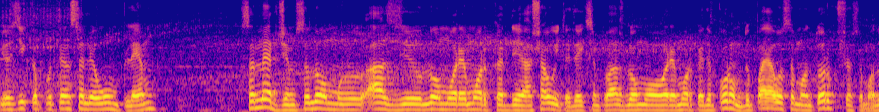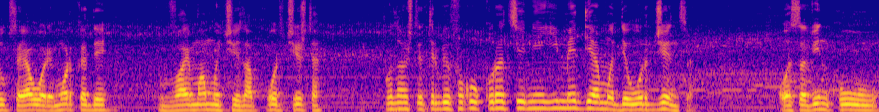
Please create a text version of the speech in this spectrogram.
Eu zic că putem să le umplem să mergem, să luăm, uh, azi luăm o remorcă de, așa uite, de exemplu, azi luăm o remorcă de porumb, după aia o să mă întorc și o să mă duc să iau o remorcă de, vai mamă ce la porci ăștia, Pă, la ăștia trebuie făcut curățenie imediat, mă, de urgență. O să vin cu, uh,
